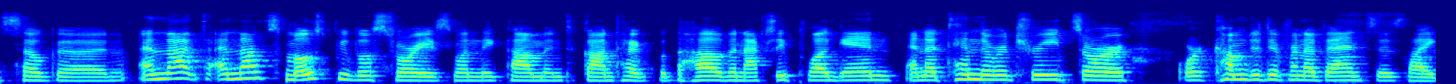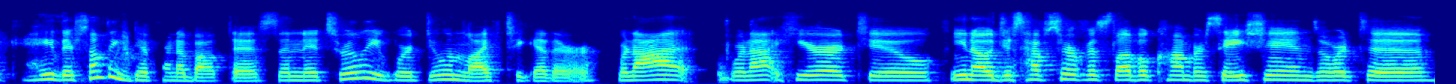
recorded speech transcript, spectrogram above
So good, and that and that's most people's stories when they come into contact with the hub and actually plug in and attend the retreat or or come to different events is like hey there's something different about this. And it's really we're doing life together. We're not we're not here to you know just have surface level conversations or to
